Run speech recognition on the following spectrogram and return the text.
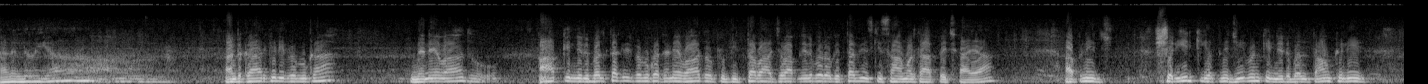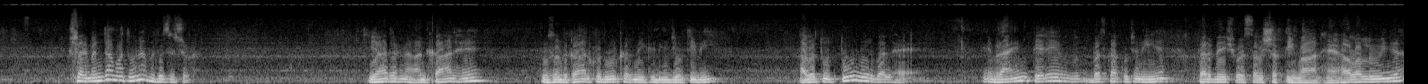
हालेलुया अंधकार के लिए प्रभु का धन्यवाद हो। आपकी निर्बलता के लिए प्रभु का धन्यवाद हो, क्योंकि तब जब आप निर्बल होगे, तभी उसकी सामर्थ्य आप पे छाया। अपने शरीर की, अपने जीवन की निर्बलताओं के लिए शर्मिंदा मत होना बधु से याद रखना, अंधकार है तो उस अंधकार को दूर करने के लिए ज्योति भी। अगर तू तू निर्बल है, इब्राहिम, तेरे बस का कुछ नहीं है, परमेश्वर सर्वशक्तिमान है। हालेलुया।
